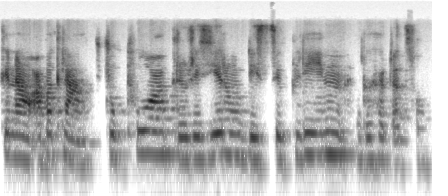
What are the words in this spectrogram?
genau, aber klar, Struktur, Priorisierung, Disziplin gehört dazu.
